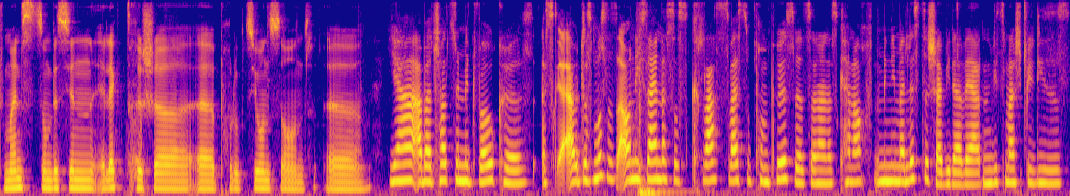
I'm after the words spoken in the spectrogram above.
Du meinst so ein bisschen elektrischer äh, Produktionssound. Äh, ja, aber trotzdem mit Vocals. Es, aber das muss es auch nicht sein, dass es krass, weißt du, pompös wird, sondern es kann auch minimalistischer wieder werden, wie zum Beispiel dieses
